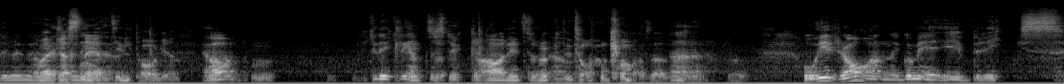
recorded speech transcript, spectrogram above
det Den verkar snävt tilltagen. Ja, Mm. Det är klent med stycket. Ja, det är inte så högt Ja. i tak kan man säga. Nej. Och Iran går med i BRICS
